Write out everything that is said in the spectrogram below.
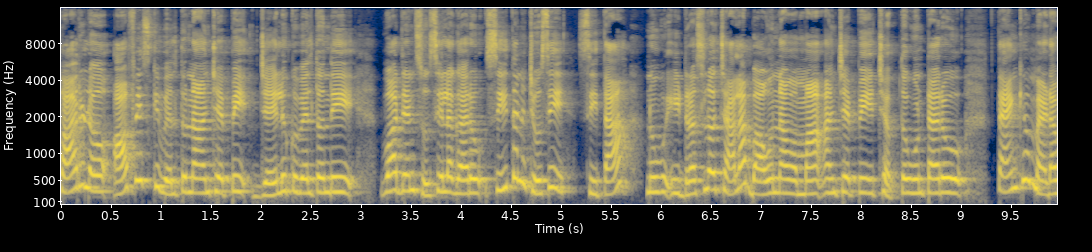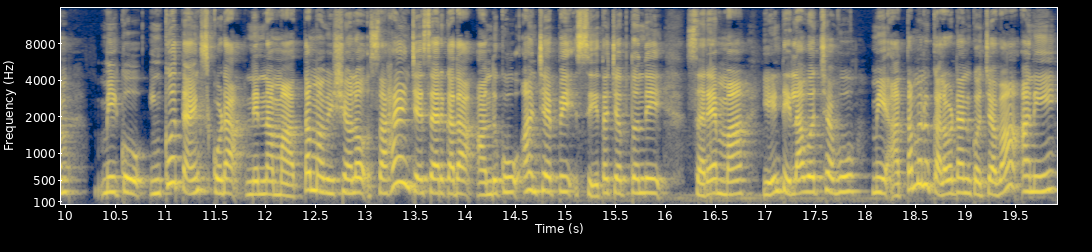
కారులో ఆఫీస్కి వెళ్తున్నా అని చెప్పి జైలుకు వెళ్తుంది. వార్డెన్ సుశీల గారు సీతను చూసి సీత నువ్వు ఈ డ్రెస్లో చాలా బాగున్నావమ్మా అని చెప్పి చెప్తూ ఉంటారు. Thank you madam. మీకు ఇంకో థ్యాంక్స్ కూడా నిన్న మా అత్తమ్మ విషయంలో సహాయం చేశారు కదా అందుకు అని చెప్పి సీత చెప్తుంది. సరే అమ్మా ఏంటి ఇలా వచ్చావు? మీ అత్తమ్మను కలవడానికి వచ్చావా? అని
